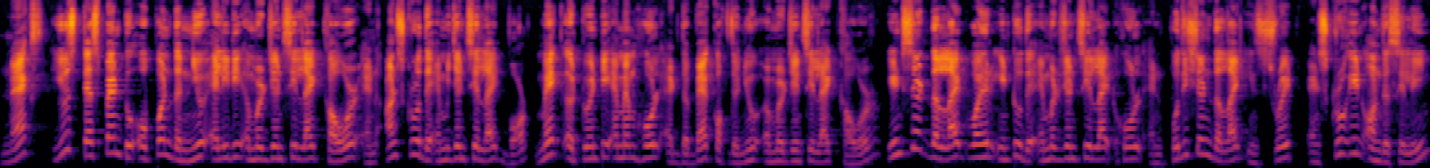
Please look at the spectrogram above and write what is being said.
Next, use test pen to open the new LED emergency light cover and unscrew the emergency light board. Make a 20 mm hole at the back of the new emergency light cover. Insert the light wire into the emergency light hole and position the light in straight and screw it on the ceiling.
